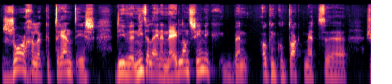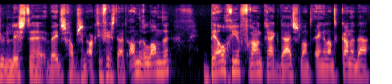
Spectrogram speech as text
zorgelijke trend is die we niet alleen in Nederland zien. Ik, ik ben ook in contact met uh, journalisten, wetenschappers en activisten uit andere landen. België, Frankrijk, Duitsland, Engeland, Canada,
